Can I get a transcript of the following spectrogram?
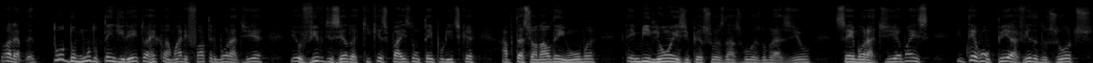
olha, é, todo mundo tem direito a reclamar de falta de moradia. Eu vivo dizendo aqui que esse país não tem política habitacional nenhuma, que tem milhões de pessoas nas ruas do Brasil sem moradia, mas interromper a vida dos outros,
